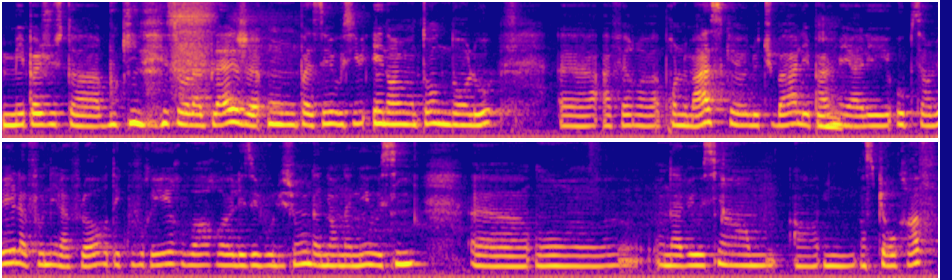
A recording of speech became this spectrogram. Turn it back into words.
mais pas juste à bouquiner sur la plage. On passait aussi énormément de temps dans l'eau euh, à faire à prendre le masque, le tuba, les palmes mm. et aller observer la faune et la flore, découvrir, voir euh, les évolutions d'année en année aussi. Euh, on, avait aussi un, un spirographe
